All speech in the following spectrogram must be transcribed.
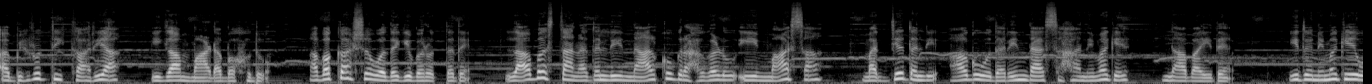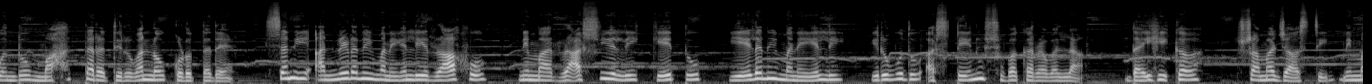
ಅಭಿವೃದ್ಧಿ ಕಾರ್ಯ ಈಗ ಮಾಡಬಹುದು. ಅವಕಾಶ ಒದಗಿ ಬರುತ್ತದೆ. ಲಾಭ ಸ್ಥಾನದಲ್ಲಿ ನಾಲ್ಕು ಗ್ರಹಗಳು ಈ ಮಾಸ ಮಧ್ಯದಲ್ಲಿ ಆಗುವುದರಿಂದ ಸಹ ನಿಮಗೆ ಲಾಭ ಇದೆ. ಇದು ನಿಮಗೆ ಒಂದು ಮಹತ್ತರ ತಿರುವನ್ನು ಕೊಡುತ್ತದೆ. ಶನಿ ಹನ್ನೆರಡನೇ ಮನೆಯಲ್ಲಿ ರಾಹು ನಿಮ್ಮ ರಾಶಿಯಲ್ಲಿ ಕೇತು ಏಳನೇ ಮನೆಯಲ್ಲಿ ಇರುವುದು ಅಷ್ಟೇನೂ ಶುಭಕರವಲ್ಲ. ದೈಹಿಕ ಶ್ರಮ ಜಾಸ್ತಿ. ನಿಮ್ಮ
